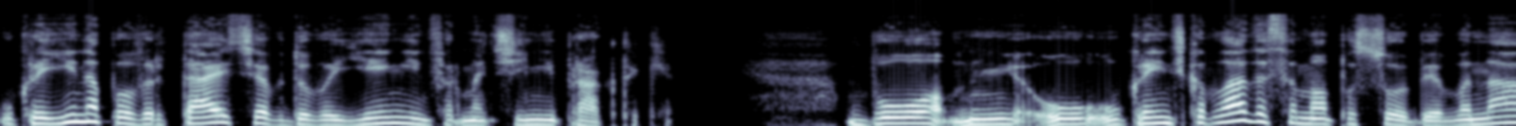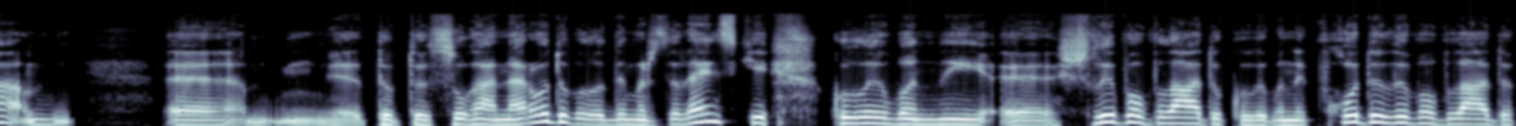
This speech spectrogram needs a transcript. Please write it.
Україна повертається в довоєнні інформаційні практики. Бо українська влада сама по собі, вона тобто слуга народу Володимир Зеленський, коли вони е, йшли во владу, коли вони входили во владу,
